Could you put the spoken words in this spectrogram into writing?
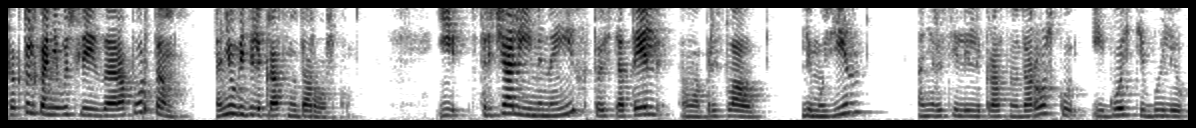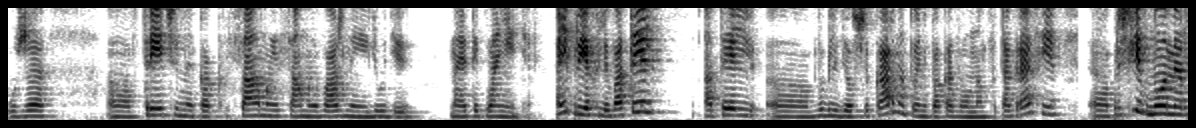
Как только они вышли из аэропорта, они увидели красную дорожку. И встречали именно их, то есть отель э, прислал лимузин, они расстелили красную дорожку, и гости были уже э, встречены как самые-самые важные люди на этой планете. Они приехали в отель, отель э, выглядел шикарно, Тони показывал нам фотографии. Э, пришли в номер,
